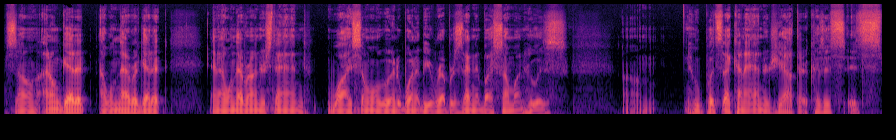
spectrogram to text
So I don't get it. I will never get it. And I will never understand why someone would want to be represented by someone who is um, who puts that kind of energy out there because it's it's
